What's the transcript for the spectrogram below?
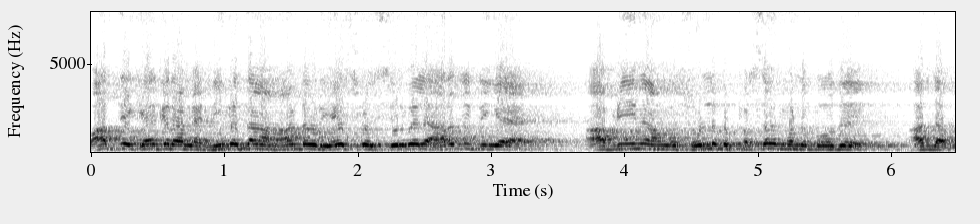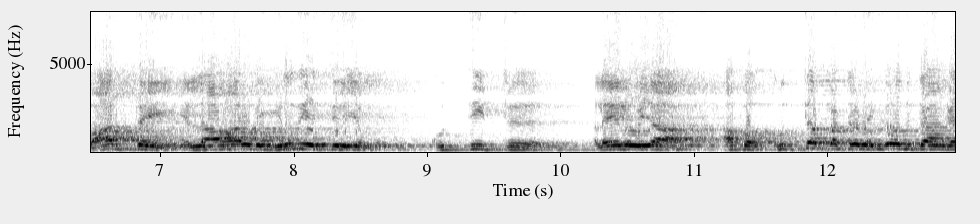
வார்த்தையை கேட்கிறாங்க நீங்க தான் ஆண்டவர் இயேசுவை சிறுவையில் அரைஞ்சிட்டீங்க அப்படின்னு அவங்க சொல்லும் பிரசவம் பண்ணும்போது அந்த வார்த்தை எல்லாருடைய இருதயத்திலையும் குத்திட்டு அலையலூயா. அப்ப குத்தப்பட்டவன் எங்க வந்துட்டாங்க?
